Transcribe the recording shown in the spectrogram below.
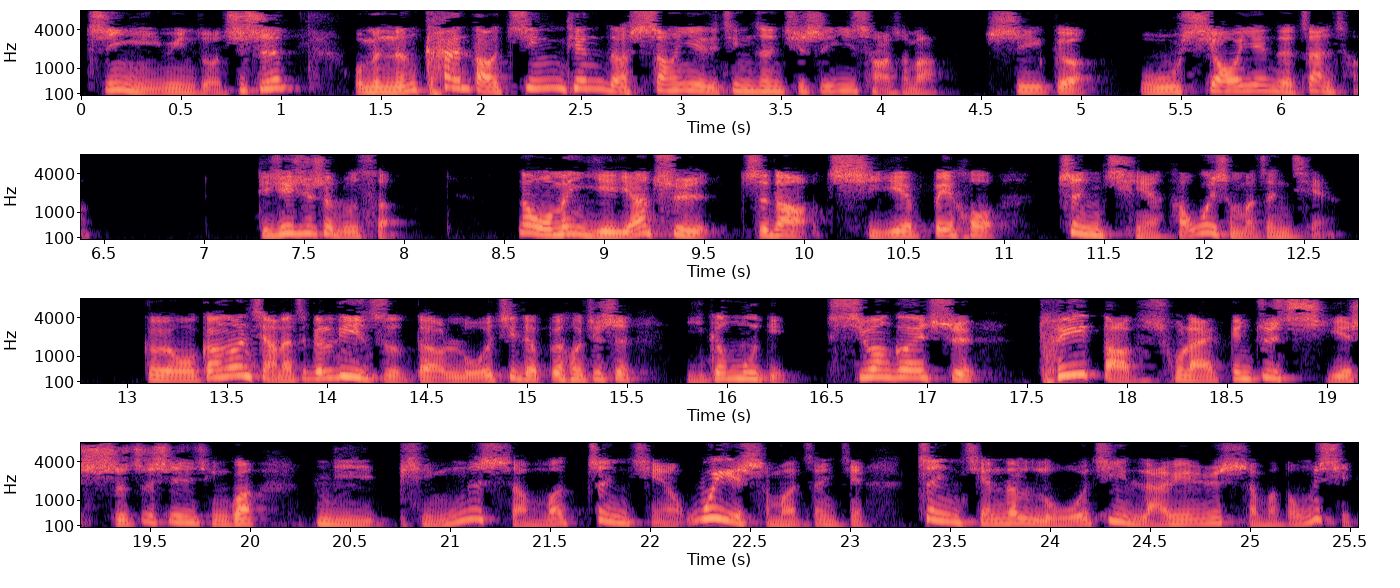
经营运作？其实我们能看到今天的商业的竞争，其实一场什么是一个。无硝烟的战场，的确就是如此。那我们也要去知道企业背后挣钱，它为什么挣钱？各位，我刚刚讲的这个例子的逻辑的背后就是一个目的，希望各位去推导出来，根据企业实质性情况，你凭什么挣钱？为什么挣钱？挣钱的逻辑来源于什么东西？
